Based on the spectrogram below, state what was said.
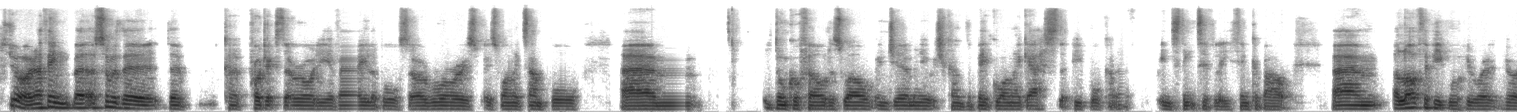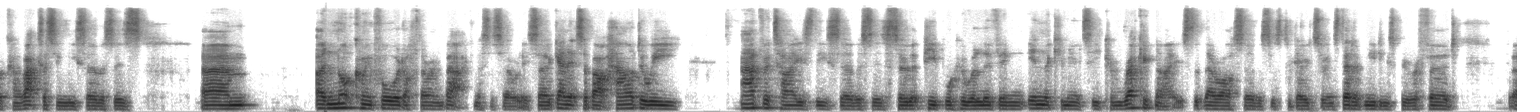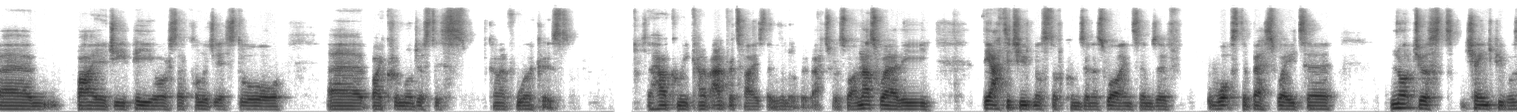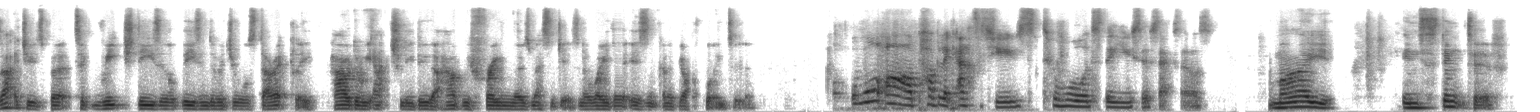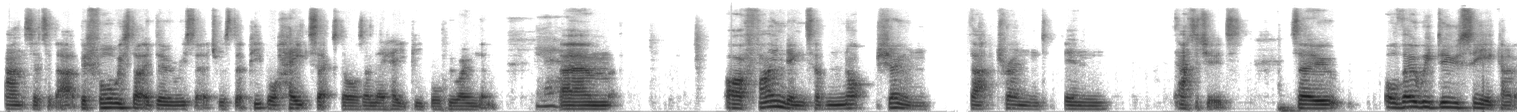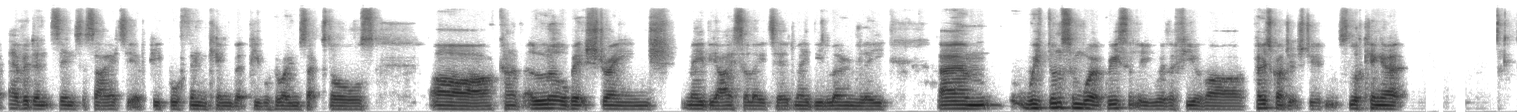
Sure, and I think that some of the the kind of projects that are already available. So Aurora is, is one example. Um, Dunkelfeld as well in Germany, which is kind of the big one, I guess, that people kind of instinctively think about. Um, a lot of the people who are who are kind of accessing these services um, are not coming forward off their own back necessarily. So again, it's about how do we advertise these services so that people who are living in the community can recognize that there are services to go to instead of needing to be referred um, by a GP or a psychologist or uh, by criminal justice kind of workers. So how can we kind of advertise those a little bit better as well? And that's where the the attitudinal stuff comes in as well in terms of what's the best way to not just change people's attitudes, but to reach these these individuals directly. How do we actually do that? How do we frame those messages in a way that isn't going to be off-putting to them? What are public attitudes towards the use of sex dolls? My instinctive answer to that before we started doing research was that people hate sex dolls and they hate people who own them. Yeah. Um, our findings have not shown that trend in attitudes. So, although we do see kind of evidence in society of people thinking that people who own sex dolls are kind of a little bit strange, maybe isolated, maybe lonely, um, we've done some work recently with a few of our postgraduate students looking at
